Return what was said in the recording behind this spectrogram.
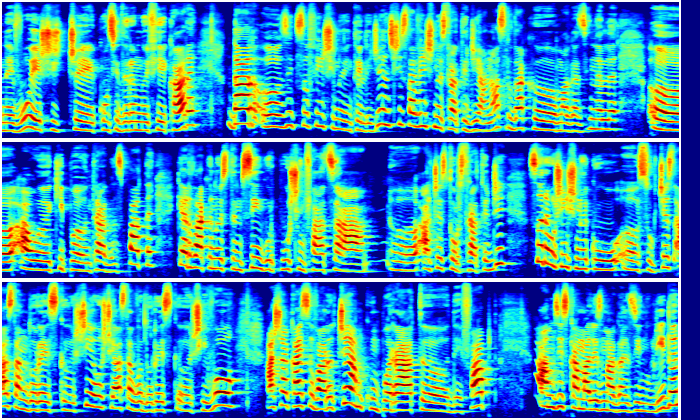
nevoie și ce considerăm noi fiecare, dar uh, zic să fim și noi inteligenți și să avem și noi strategia noastră dacă magazinele uh, au o echipă întreagă în spate, chiar dacă noi suntem singuri puși în fața uh, acestor strategii, să reușim și noi cu uh, succes. Asta îmi doresc și eu și asta vă doresc uh, și vouă. Așa că hai să vă arăt ce am cumpărat uh, de fapt. Am zis că am ales magazinul Lidl,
